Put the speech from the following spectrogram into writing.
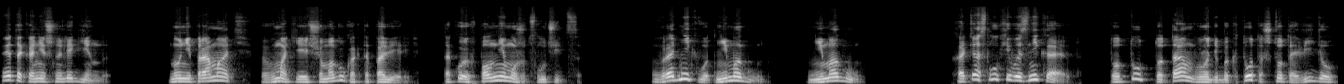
Это, конечно, легенда. Но не про мать, в мать я еще могу как-то поверить. Такое вполне может случиться. В родник вот не могу. Не могу. Хотя слухи возникают. То тут, то там вроде бы кто-то что-то видел,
